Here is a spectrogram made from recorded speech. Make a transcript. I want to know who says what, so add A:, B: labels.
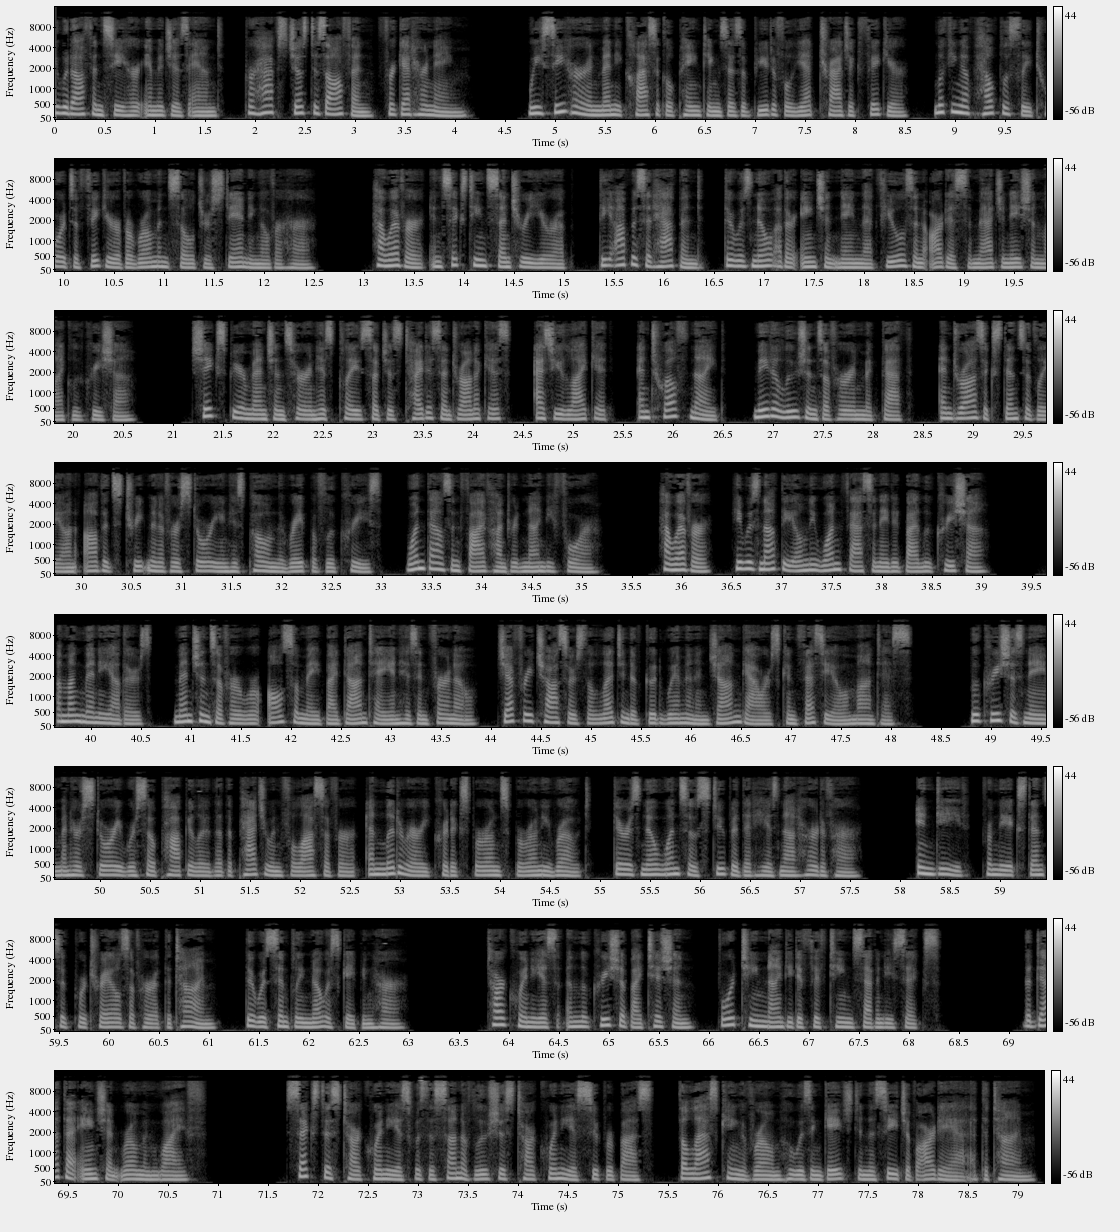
A: We would often see her images and, perhaps just as often, forget her name. We see her in many classical paintings as a beautiful yet tragic figure, looking up helplessly towards a figure of a Roman soldier standing over her. However, in 16th century Europe, the opposite happened there was no other ancient name that fuels an artist's imagination like Lucretia. Shakespeare mentions her in his plays such as Titus Andronicus, As You Like It, and Twelfth Night, made allusions of her in Macbeth, and draws extensively on Ovid's treatment of her story in his poem The Rape of Lucrece, 1594. However, he was not the only one fascinated by Lucretia. Among many others, mentions of her were also made by Dante in his Inferno, Geoffrey Chaucer's The Legend of Good Women, and John Gower's Confessio Amantis. Lucretia's name and her story were so popular that the Paduan philosopher and literary critic Sperone Speroni wrote, There is no one so stupid that he has not heard of her. Indeed, from the extensive portrayals of her at the time, there was simply no escaping her. Tarquinius and Lucretia by Titian, 1490 1576. The death of ancient Roman wife. Sextus Tarquinius was the son of Lucius Tarquinius Superbus, the last king of Rome who was engaged in the siege of Ardea at the time.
